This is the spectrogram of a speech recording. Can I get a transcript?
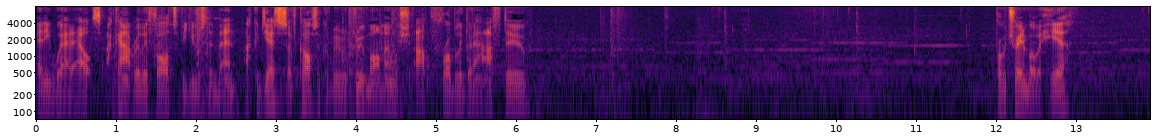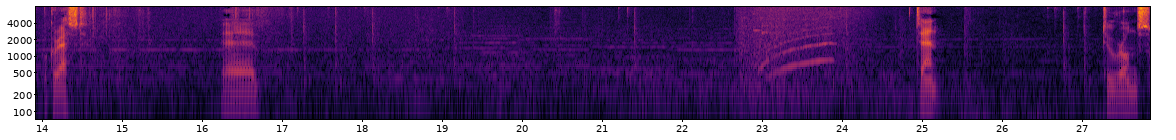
anywhere else. I can't really afford to be using the men. I could, yes, of course, I could be recruit more men, which I'm probably going to have to. Probably train them over here. Bucharest. Um, ten two runs.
